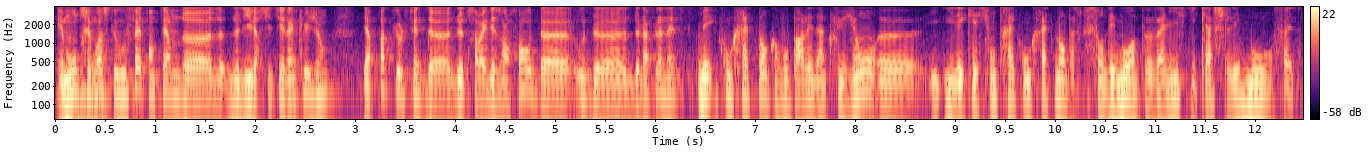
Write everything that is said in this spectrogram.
et montrez-moi ce que vous faites en termes de, diversité et d'inclusion. Il n'y a pas que le fait de, travailler des enfants ou, de, de, la planète. Mais concrètement, quand vous parlez d'inclusion, euh, il est question très concrètement, parce que ce sont des mots un peu valises qui cachent les mots en fait.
